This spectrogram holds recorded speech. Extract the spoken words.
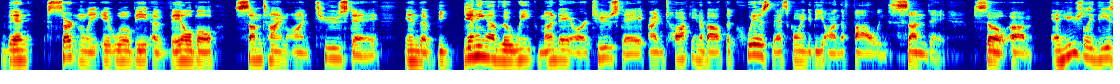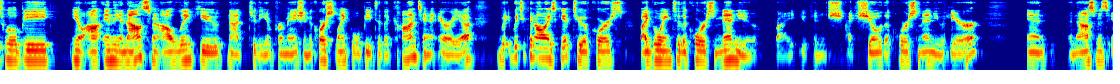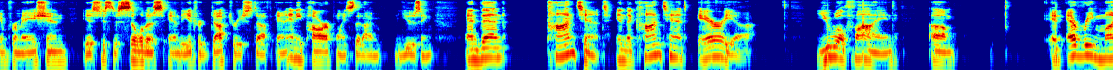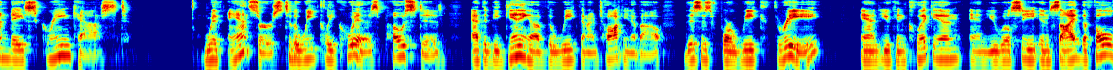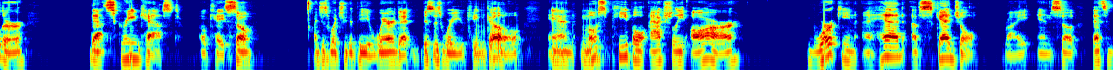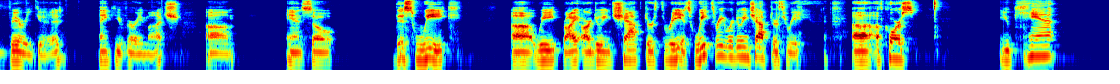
then certainly it will be available sometime on Tuesday. In the beginning of the week, Monday or Tuesday, I'm talking about the quiz that's going to be on the following Sunday. So, um, and usually these will be you know, I'll, in the announcement, I'll link you not to the information. The course link will be to the content area, which you can always get to, of course, by going to the course menu, right? You can sh I show the course menu here, and announcements information is just the syllabus and the introductory stuff and any PowerPoints that I'm using. And then content, in the content area, you will find um, an every Monday screencast with answers to the weekly quiz posted at the beginning of the week that I'm talking about. This is for week three, and you can click in and you will see inside the folder that screencast. Okay, so I just want you to be aware that this is where you can go and most people actually are working ahead of schedule, right? And so that's very good. Thank you very much. Um, and so this week, uh, we right are doing chapter three. It's week three. We're doing chapter three. Uh, of course, you can't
